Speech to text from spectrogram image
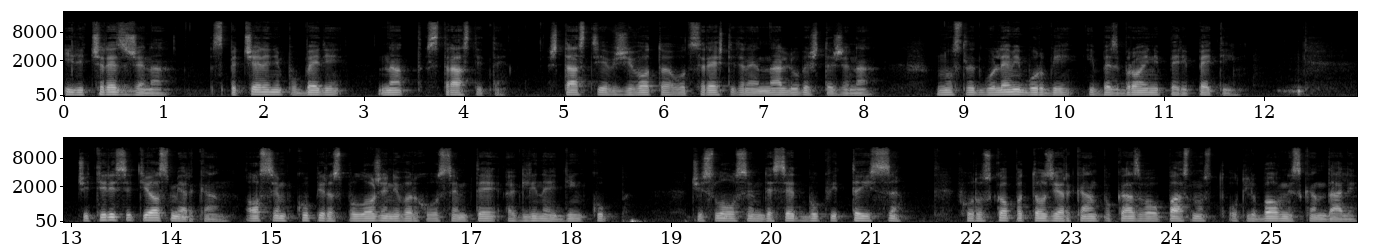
или чрез жена, спечелени победи над страстите, щастие в живота от срещите на една любеща жена, но след големи борби и безбройни перипетии. 48 аркан. 8 купи разположени върху 8-те ъгли на един куп. Число 80 букви Т и С. В хороскопа този аркан показва опасност от любовни скандали,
